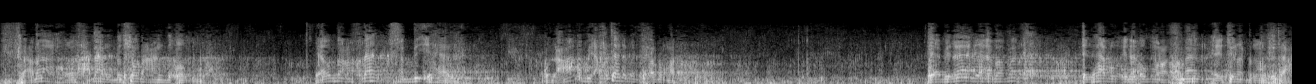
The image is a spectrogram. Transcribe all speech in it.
فراح عثمان بسرعة عند أمه. يا ام عثمان خبئي هذا. والعرب يحترم الحرمة. يا بلال يا أبا بكر اذهبوا إلى أم عثمان ائتنا بالمفتاح.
